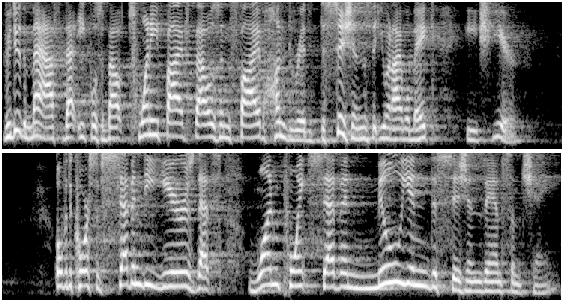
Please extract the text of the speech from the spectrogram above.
If you do the math, that equals about 25,500 decisions that you and I will make each year. Over the course of 70 years, that's 1.7 million decisions and some change.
